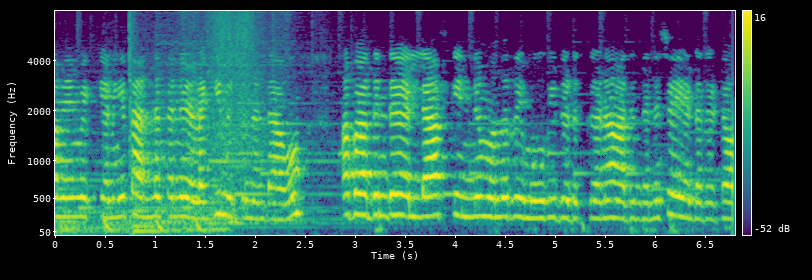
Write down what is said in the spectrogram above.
സമയം വെക്കുകയാണെങ്കിൽ തന്നെ തന്നെ ഇളകി നിൽക്കുന്നുണ്ടാവും. അപ്പൊ അതിന്റെ എല്ലാ സ്കിന്നും ഒന്ന് റിമൂവ് ചെയ്തെടുക്കുകയാണ് ആദ്യം തന്നെ ചെയ്യേണ്ടത് കേട്ടോ.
